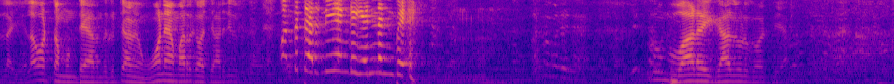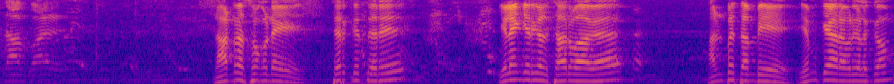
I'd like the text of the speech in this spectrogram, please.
இல்லை இளவட்ட முண்டையாக இருந்துக்கிட்டு அவன் ஓனையா மறக்க வச்சு அடிச்சுக்கிட்டு. வந்துட்டாரு. நீ எங்க என் நண்பே? ரூம் வாடகை காசு கொடுக்க வச்சியா? நாட்டரசங்குடை தெற்கு தெரு இளைஞர்கள் சார்பாக அன்பு தம்பி எம்கேஆர் அவர்களுக்கும்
